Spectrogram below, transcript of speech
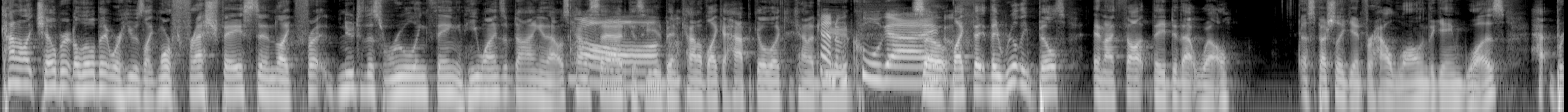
kind of like Ceolbert a little bit, where he was like more fresh faced and like fre- new to this ruling thing, and he winds up dying, and that was kind of sad because he had been kind of like a happy go lucky kind of Kind dude. of a cool guy. So like they, they really built, and I thought they did that well, especially again for how long the game was. Ha- br-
